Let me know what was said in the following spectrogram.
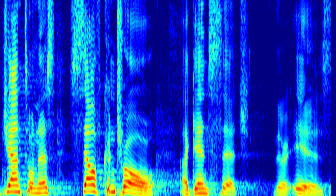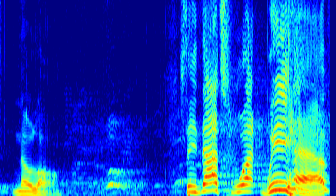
gentleness, self control. Against such there is no law. See, that's what we have,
